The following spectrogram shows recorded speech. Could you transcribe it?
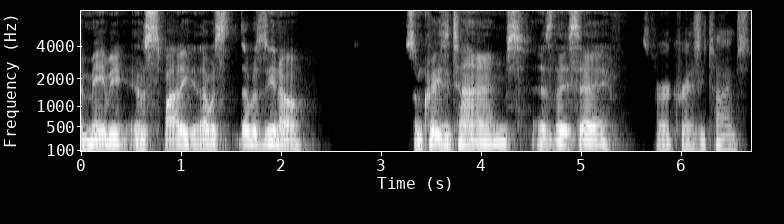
maybe it was spotty. That was that was you know some crazy times, as they say. It's very crazy times.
